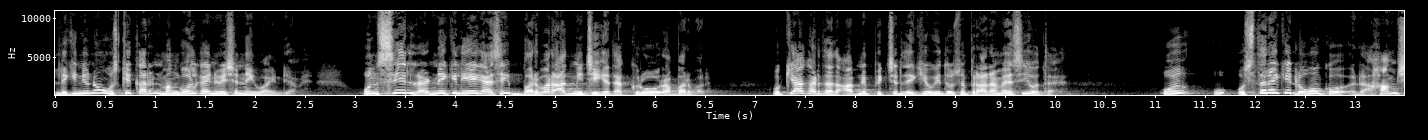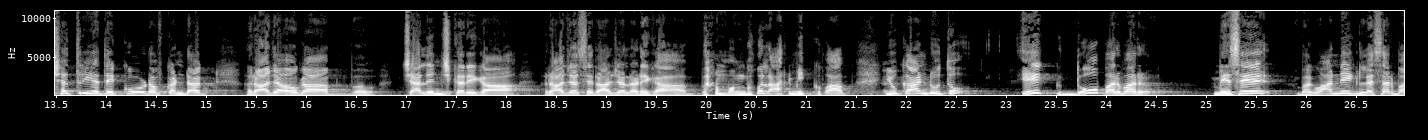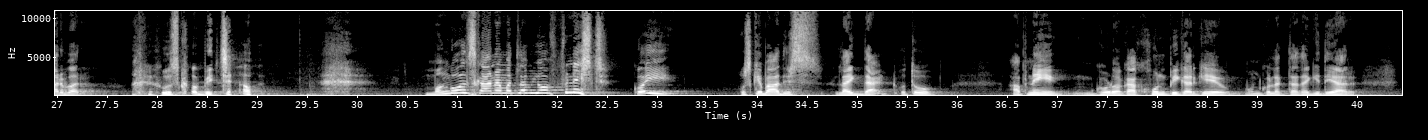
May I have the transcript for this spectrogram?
लेकिन यू नो उसके कारण मंगोल का इन्वेशन नहीं हुआ इंडिया में। उनसे लड़ने के लिए एक ऐसे ही बर्बर आदमी चाहिए था, क्रूर और बर्बर। वो क्या करता था? आपने पिक्चर देखी होगी तो उसमें प्रारंभ ऐसे ही होता है। वो उस तरह के लोगों को, हम क्षत्रिय थे कोड ऑफ़ कंडक्ट राजा होगा चैलेंज करेगा, राजा से राजा लड़ेगा, मंगोल आर्मी को आप यू कान डू तो एक, दो बर्बर में से भगवान ने एक लेसर बर्बर, उसको बेचा मंगोल्स का आना मतलब यू फिनिश्ड कोई, उसके बाद इट्स लाइक दैट वो तो अपने घोड़ों का खून पी करके उनको लगता था कि दे आर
